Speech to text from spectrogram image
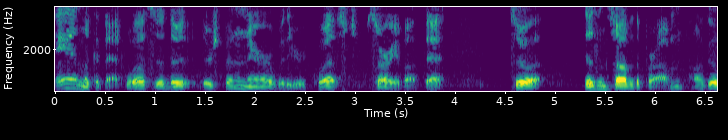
And look at that. Well, so the, there's been an error with your request. Sorry about that. So it doesn't solve the problem. I'll go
